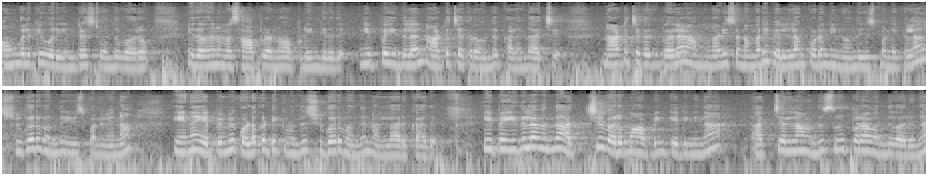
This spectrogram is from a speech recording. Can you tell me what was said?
அவங்களுக்கே ஒரு இன்ட்ரெஸ்ட் வந்து வரும். இதை வந்து நம்ம சாப்பிடணும் அப்படிங்கிறது. இப்போ இதில் நாட்டு சக்கரை வந்து கலந்தாச்சு. நாட்டு சக்கரைக்கு பதிலாக நான் முன்னாடி சொன்ன மாதிரி வெள்ளம் கூட நீங்கள் வந்து யூஸ் பண்ணிக்கலாம். சுகர் வந்து யூஸ் பண்ண வேணாம் ஏன்னா எப்பயுமே கொழுக்கட்டைக்கு வந்து சுகர் வந்து நல்லா இருக்காது. இப்போ இதில் வந்து அச்சு வருமா அப்படின்னு கேட்டிங்கன்னா அச்செல்லாம் வந்து சூப்பராக வந்து வருங்க.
